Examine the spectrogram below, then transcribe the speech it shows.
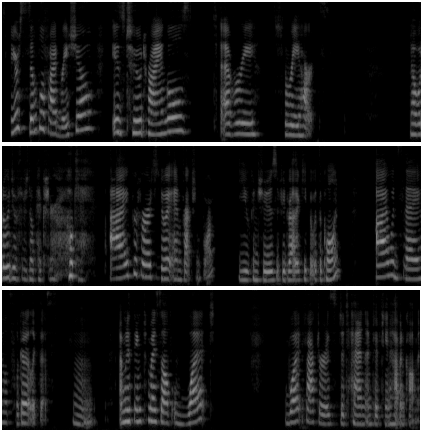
So your simplified ratio is two triangles to every three hearts. Now, what do we do if there's no picture? Okay, I prefer to do it in fraction form. You can choose if you'd rather keep it with the colon. I would say, let's look at it like this. Hmm. I'm going to think to myself, what what factors do 10 and 15 have in common?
